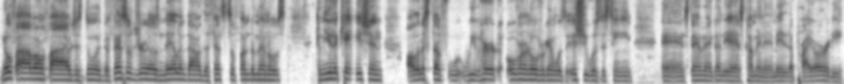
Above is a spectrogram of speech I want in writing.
no five on five, just doing defensive drills, nailing down defensive fundamentals, communication, all of the stuff we've heard over and over again was the issue was this team. And Stan Van Gundy has come in and made it a priority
